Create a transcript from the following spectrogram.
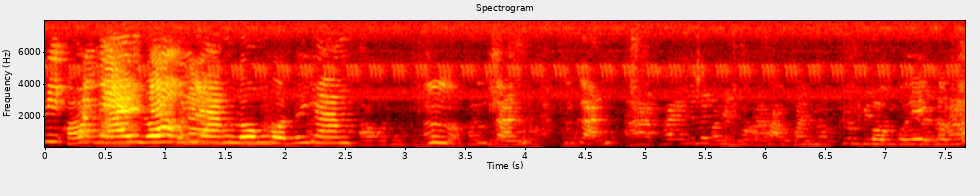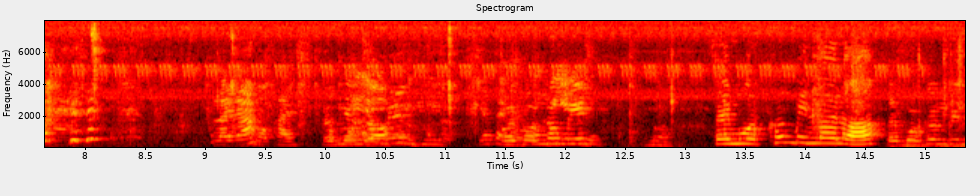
ปิดขอทำไงไมลเล่างหรือนะยังลงหมดหรืองอือคือกันตัวเองเลยอะไรนะบอกใครบอกเดียวจะใส่เครื่องบิน ใส่หมวดเครื่องบินเลยเหรอแต่บนเครื่องบิน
